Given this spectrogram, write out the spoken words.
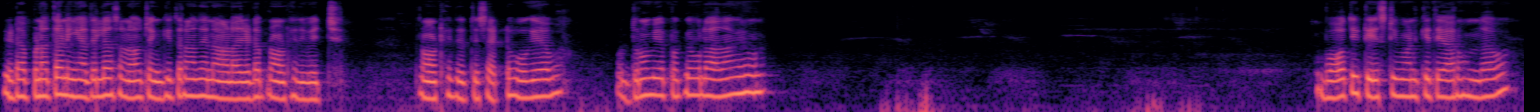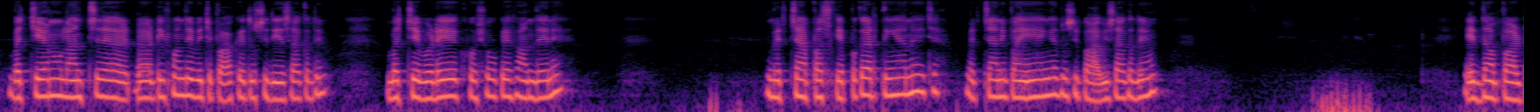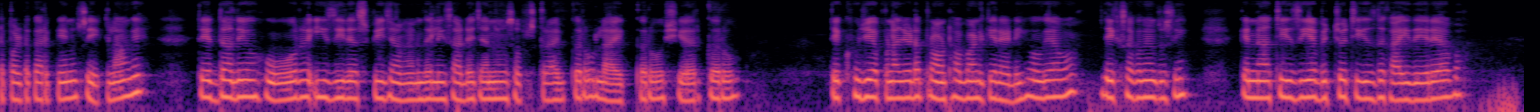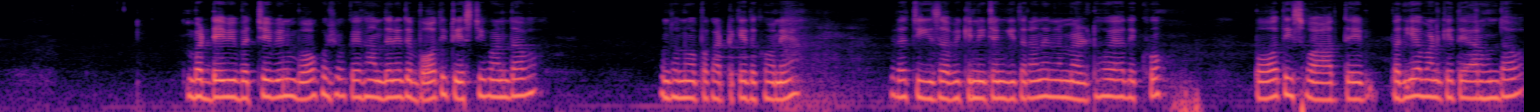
ਜਿਹੜਾ ਆਪਣਾ ਧਨੀਆ ਤੇ ਲਸਣ ਆ, ਉਹ ਚੰਗੀ ਤਰ੍ਹਾਂ ਦੇ ਨਾਲ ਆ ਜਿਹੜਾ ਪਰੌਂਠੇ ਦੇ ਵਿੱਚ। ਪਰੌਂਠੇ ਦੇ ਉੱਤੇ ਸੈੱਟ ਹੋ ਗਿਆ ਵਾ। ਉਧਰੋਂ ਵੀ ਆਪਾਂ ਘਿਓ ਲਾ ਦਾਂਗੇ ਹੁਣ। ਬਹੁਤ ਹੀ ਟੇਸਟੀ ਬਣ ਕੇ ਤਿਆਰ ਹੁੰਦਾ ਵਾ। ਬੱਚਿਆਂ ਨੂੰ ਲੰਚ ਟਿਫਨ ਦੇ ਵਿੱਚ ਪਾ ਕੇ ਤੁਸੀਂ ਦੇ ਸਕਦੇ ਹੋ। ਬੱਚੇ ਬੜੇ ਖੁਸ਼ ਹੋ ਕੇ ਖਾਂਦੇ ਨੇ। ਮਿਰਚਾਂ ਆਪਾਂ ਸਕਿਪ ਕਰਤੀਆਂ ਨੇ ਇਹ 'ਚ। ਮਿਰਚਾਂ ਨਹੀਂ ਪਾਈਆਂ ਹੈਗੀਆਂ, ਤੁਸੀਂ ਪਾ ਵੀ ਸਕਦੇ ਹੋ। ਇਦਾਂ ਪਲਟ ਪਲਟ ਕਰਕੇ ਇਹਨੂੰ ਸੇਕ ਲਾਂਗੇ ਤੇ ਇਦਾਂ ਦੇ ਹੋਰ ਈਜ਼ੀ ਰੈਸਪੀ ਜਾਣਨ ਦੇ ਲਈ ਸਾਡੇ ਚੈਨਲ ਨੂੰ ਸਬਸਕ੍ਰਾਈਬ ਕਰੋ ਲਾਈਕ ਕਰੋ ਸ਼ੇਅਰ ਕਰੋ। ਦੇਖੋ ਜੀ, ਆਪਣਾ ਜਿਹੜਾ ਪਰੌਂਠਾ ਬਣ ਕੇ ਰੈਡੀ ਹੋ ਗਿਆ ਵਾ। ਦੇਖ ਸਕਦੇ ਹੋ ਤੁਸੀਂ ਕਿੰਨਾ ਚੀਜ਼ੀ ਹੈ, ਵਿੱਚੋਂ ਚੀਜ਼ ਦਿਖਾਈ ਦੇ ਰਿਹਾ ਵਾ। ਵੱਡੇ ਵੀ ਬੱਚੇ ਵੀ ਇਹਨੂੰ ਬਹੁਤ ਖੁਸ਼ ਹੋ ਕੇ ਖਾਂਦੇ ਨੇ ਤੇ ਬਹੁਤ ਹੀ ਟੇਸਟੀ ਬਣਦਾ ਵਾ। ਹੁਣ ਤੁਹਾਨੂੰ ਆਪਾਂ ਕੱਟ ਕੇ ਦਿਖਾਉਨੇ ਆ ਜਿਹੜਾ ਚੀਜ਼ ਆ ਵੀ ਕਿੰਨੀ ਚੰਗੀ ਤਰ੍ਹਾਂ ਦੇ ਨਾਲ ਮੈਲਟ ਹੋਇਆ, ਦੇਖੋ। ਬਹੁਤ ਹੀ ਸਵਾਦ ਤੇ ਵਧੀਆ ਬਣ ਕੇ ਤਿਆਰ ਹੁੰਦਾ ਵਾ।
